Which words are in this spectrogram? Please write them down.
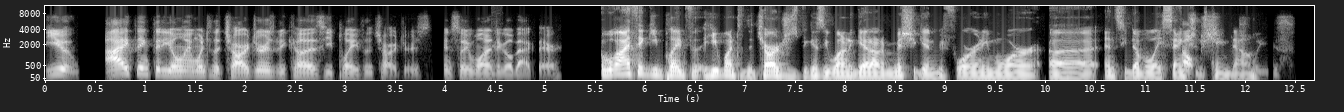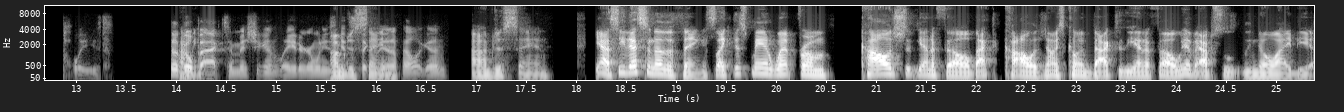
you. I think that he only went to the Chargers because he played for the Chargers, and so he wanted to go back there. Well, I think he played for. He went to the Chargers because he wanted to get out of Michigan before any more uh, NCAA Oh, sanctions sh- came down. Please, please. He'll I go mean, back to Michigan later when he's I'm just sick of saying. the NFL again. I'm just saying. Yeah. See, that's another thing. It's like this man went from college to the NFL, back to college. Now he's coming back to the NFL. We have absolutely no idea.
